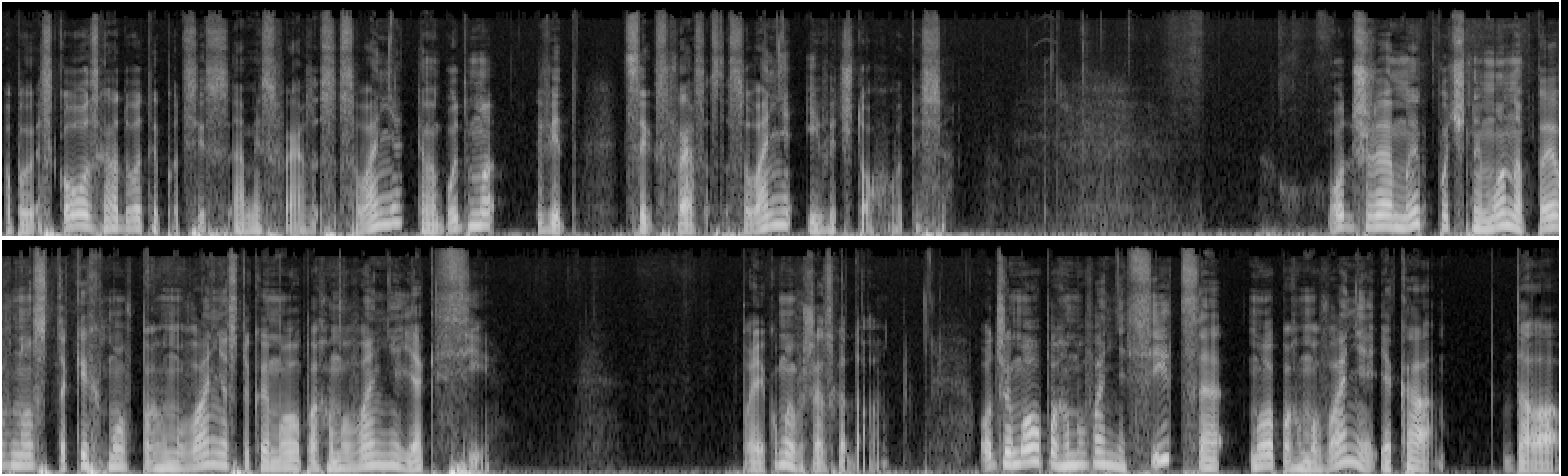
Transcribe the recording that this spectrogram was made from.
обов'язково згадувати про ці самі сфери застосування, і ми будемо від цих сфер застосування і відштовхуватися. Отже, ми почнемо, напевно, з таких мов програмування, з такої мови програмування, як C, про яку ми вже згадали. Отже, мова програмування C це мова програмування, яка дала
